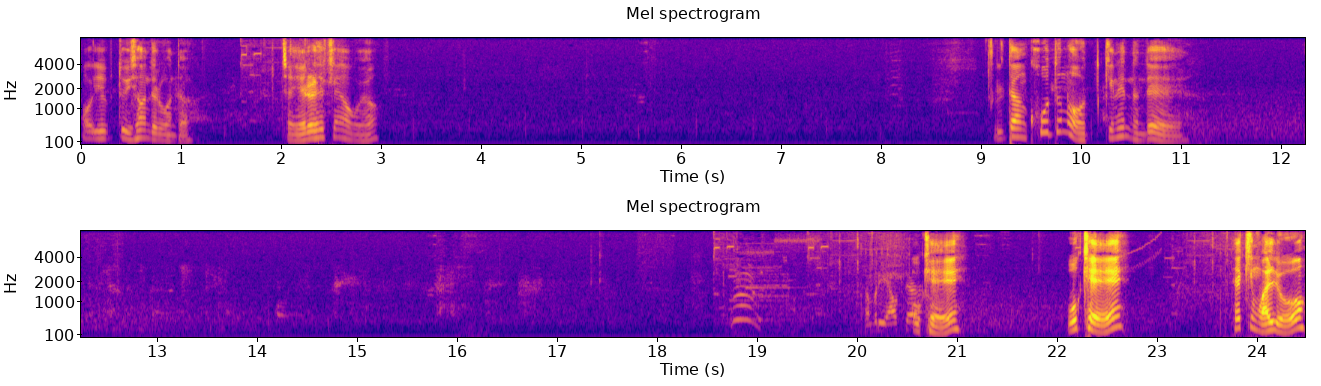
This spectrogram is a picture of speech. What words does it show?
어, 얘 또 이상한 데로 간다. 자, 얘를 해킹하고요. 일단 코드는 얻긴 했는데? 오케이. 오케이. 해킹 완료.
